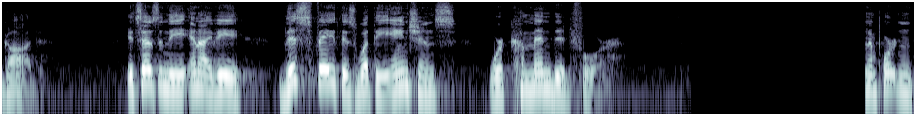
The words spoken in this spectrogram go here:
God. It says in the NIV, this faith is what the ancients were commended for. An important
